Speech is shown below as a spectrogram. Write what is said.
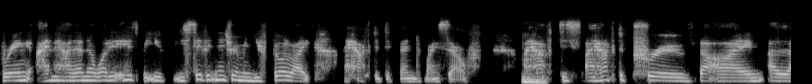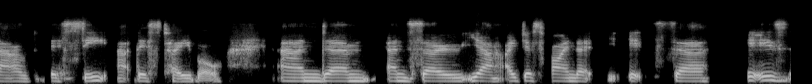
bring I, I don't know what it is but you you sit in this room and you feel like i have to defend myself mm-hmm. i have to i have to prove that i'm allowed this seat at this table and um and so yeah i just find that it's uh it is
